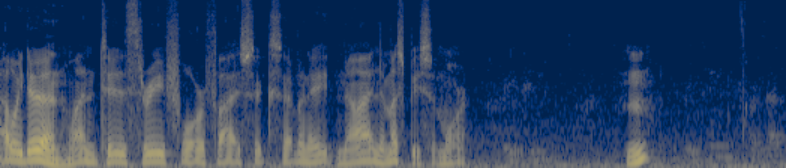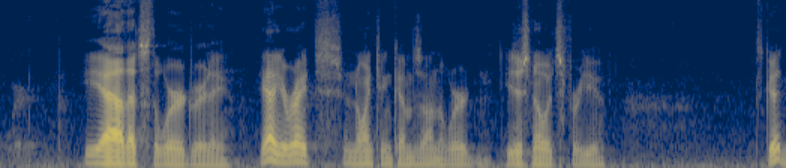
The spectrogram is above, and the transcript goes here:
How we doing? One, two, three, four, five, six, seven, eight, nine. There must be some more. Hmm? Yeah, that's the word, really. Yeah, you're right. Anointing comes on the word. You just know it's for you. It's good.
